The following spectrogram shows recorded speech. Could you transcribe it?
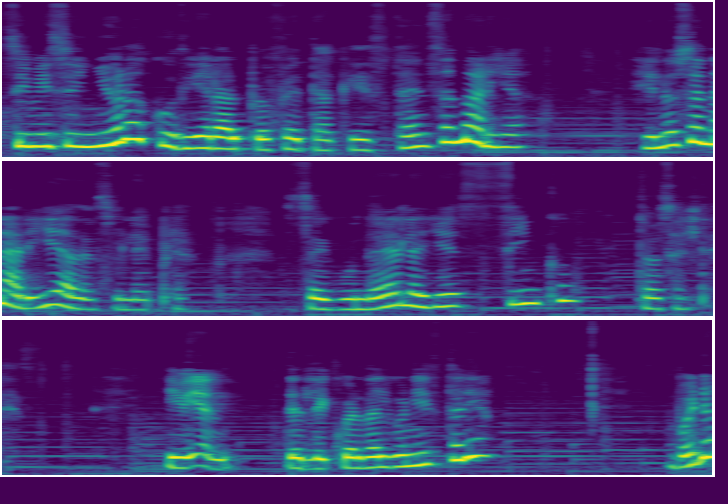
si mi señor acudiera al profeta que está en Samaria, él lo sanaría de su lepra. Segunda de Leyes 5, 2 al 3. Y bien, ¿te recuerda alguna historia? Bueno,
